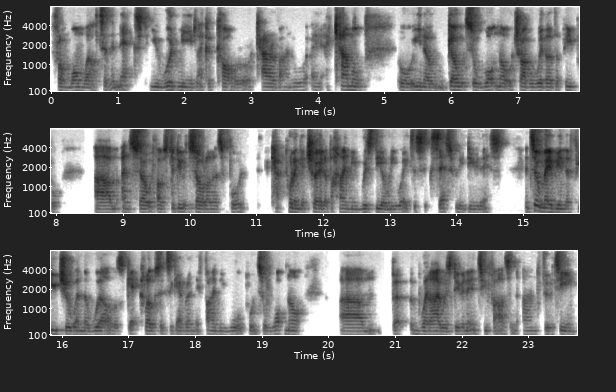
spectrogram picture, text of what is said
from one well to the next. You would need like a car or a caravan or a, a camel or you know goats or whatnot or travel with other people. Um, and so if I was to do it solo and unsupported, pulling a trailer behind me was the only way to successfully do this until maybe in the future when the wells get closer together and they find new water points or whatnot. Um, but when I was doing it in 2013,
